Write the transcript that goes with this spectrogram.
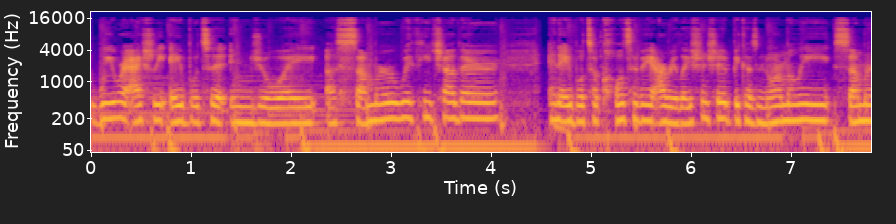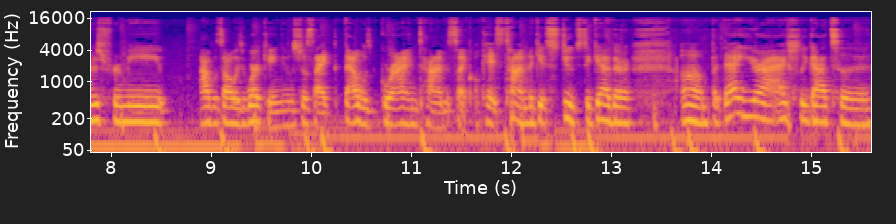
We were actually able to enjoy a summer with each other and able to cultivate our relationship because normally summers for me I was always working. It was just like that was grind time. It's like okay, it's time to get stoops together. Um, but that year I actually got to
